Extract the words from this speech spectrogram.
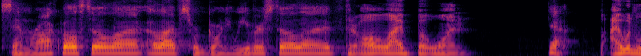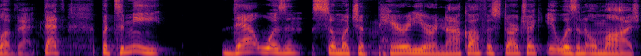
Sam Rockwell's still alive. alive Sigourney Weaver's still alive. They're all alive but one. Yeah. I would love that. That but to me, that wasn't so much a parody or a knockoff of Star Trek. It was an homage.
